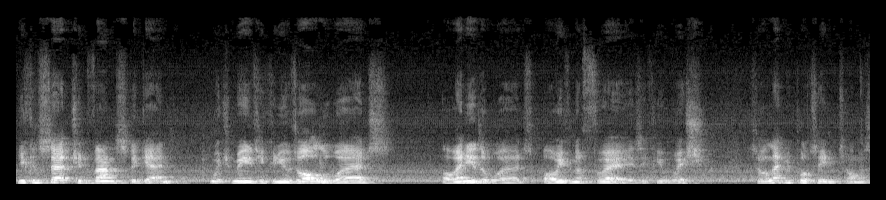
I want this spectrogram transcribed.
you can search advanced again which means you can use all the words or any of the words, or even a phrase if you wish. So let me put in Thomas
